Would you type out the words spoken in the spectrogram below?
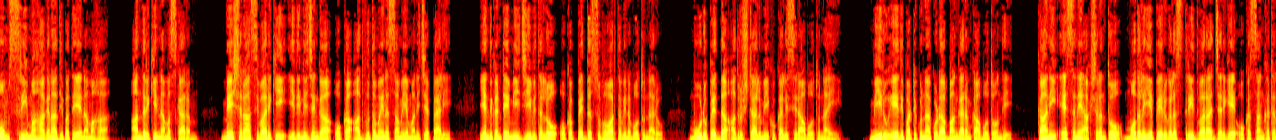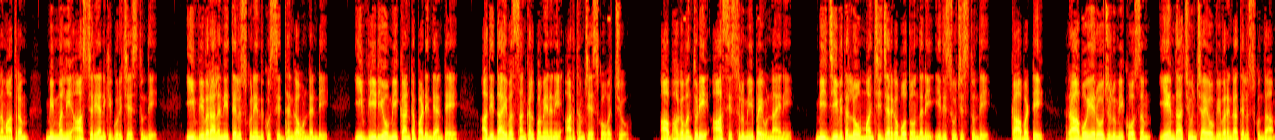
ఓం శ్రీ మహాగణాధిపతయే నమః. అందరికీ నమస్కారం. మేషరాశివారికి ఇది నిజంగా ఒక అద్భుతమైన సమయం అని చెప్పాలి. ఎందుకంటే మీ జీవితంలో ఒక పెద్ద శుభవార్త వినబోతున్నారు. మూడు పెద్ద అదృష్టాలు మీకు కలిసి రాబోతున్నాయి. మీరు ఏది పట్టుకున్నా కూడా బంగారం కాబోతోంది. కాని ఎసనే అక్షరంతో మొదలయ్యే పేరుగల స్త్రీ ద్వారా జరిగే ఒక సంఘటన మాత్రం మిమ్మల్ని ఆశ్చర్యానికి గురిచేస్తుంది ఈ వివరాలన్నీ తెలుసుకునేందుకు సిద్ధంగా ఉండండి. ఈ వీడియో మీ కంట పడింది అంటే అది దైవ సంకల్పమేనని అర్థం చేసుకోవచ్చు. ఆ భగవంతుడి ఆశీస్సులు మీపై ఉన్నాయని మీ జీవితంలో మంచి జరగబోతోందని ఇది సూచిస్తుంది. కాబట్టి రాబోయే రోజులు మీకోసం ఏం దాచి ఉంచాయో వివరంగా తెలుసుకుందాం.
